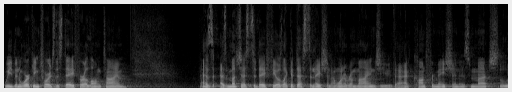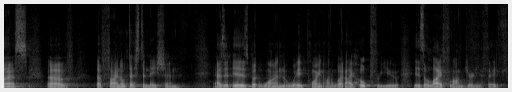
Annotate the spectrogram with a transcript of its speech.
we've been working towards this day for a long time. As, as much as today feels like a destination, I want to remind you that confirmation is much less of a final destination as it is but one waypoint on what I hope for you is a lifelong journey of faith.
